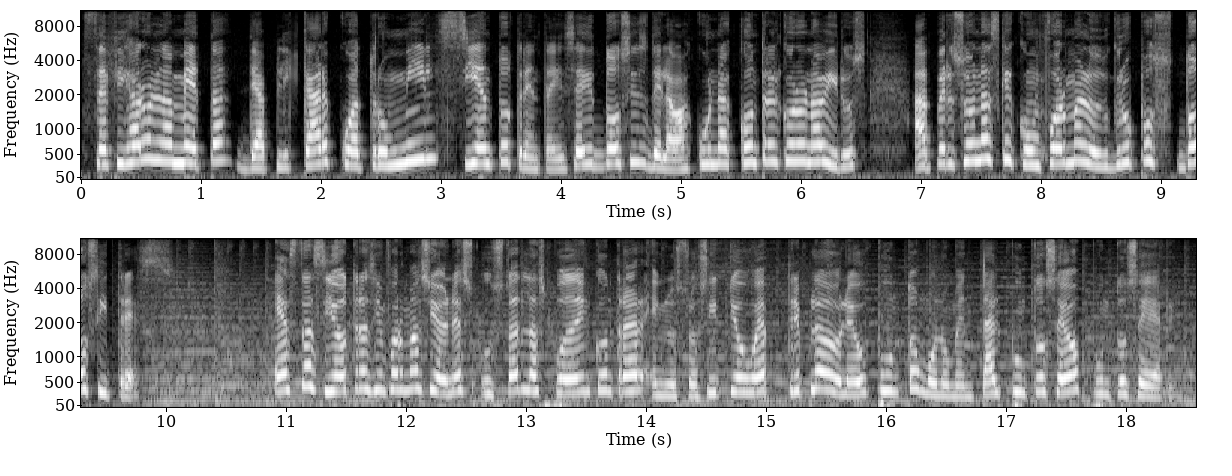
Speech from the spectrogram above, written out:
se fijaron la meta de aplicar 4.136 dosis de la vacuna contra el coronavirus a personas que conforman los grupos 2 y 3. Estas y otras informaciones usted las puede encontrar en nuestro sitio web www.monumental.co.cr.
